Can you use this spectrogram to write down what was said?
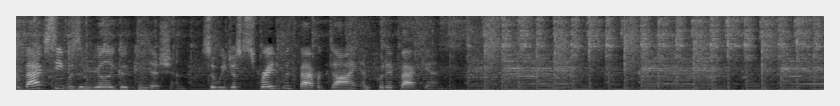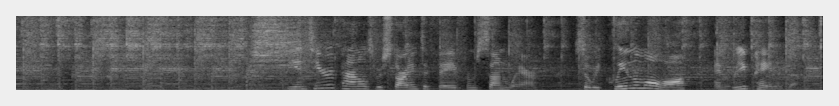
The back seat was in really good condition, so we just sprayed it with fabric dye and put it back in. The interior panels were starting to fade from sun wear, so we cleaned them all off and repainted them.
